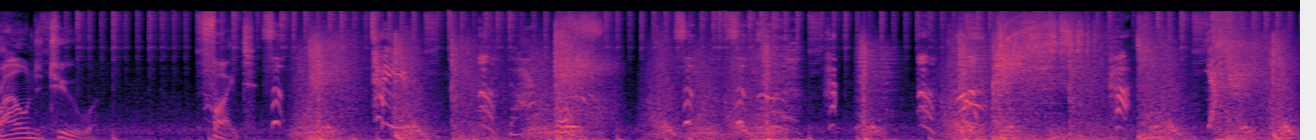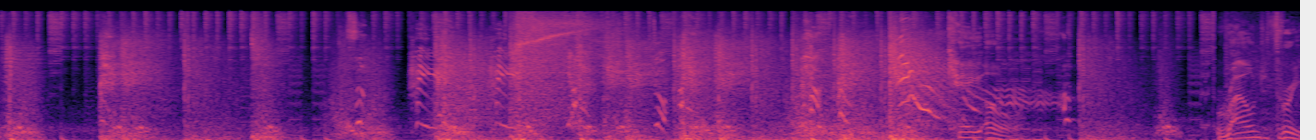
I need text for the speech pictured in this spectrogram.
Round two. Fight. Dark. KO. Round three.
